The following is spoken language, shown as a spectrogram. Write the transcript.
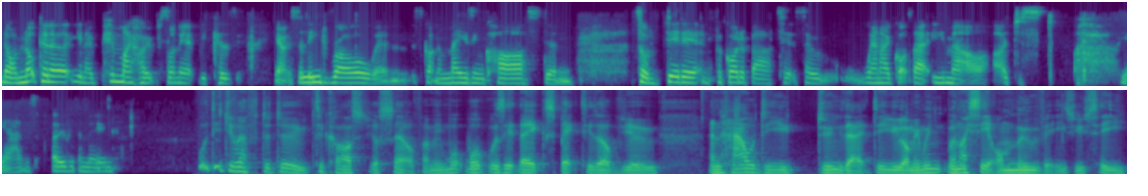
no, I'm not going to, you know, pin my hopes on it because, you know, it's a lead role and it's got an amazing cast and sort of did it and forgot about it. So when I got that email, I just, yeah, I was over the moon. What did you have to do to cast yourself? I mean, what, what was it they expected of you and how do you do that? Do you? I mean, when when I see it on movies, you see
